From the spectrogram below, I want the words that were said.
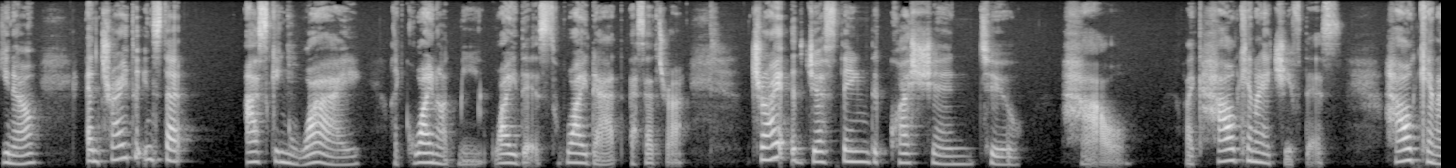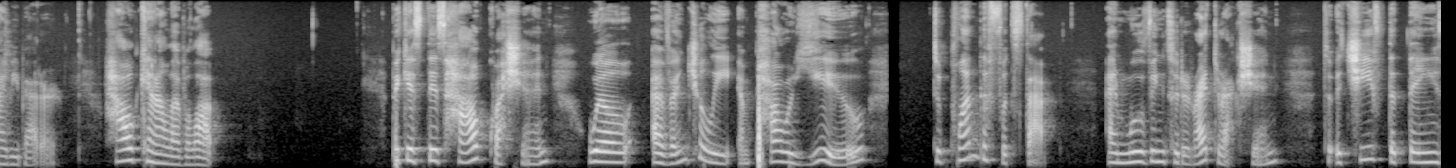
you know, and try to instead asking why, like why not me, why this, why that, etc. Try adjusting the question to how. Like, how can I achieve this? How can I be better? How can I level up? Because this how question will eventually empower you to plant the footstep and moving to the right direction to achieve the things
